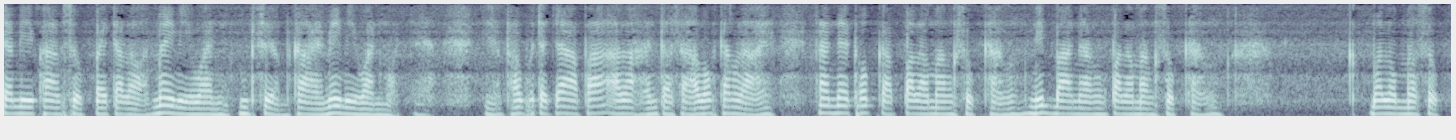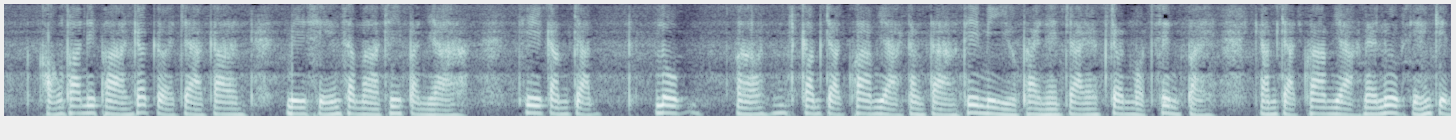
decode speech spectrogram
จะมีความสุขไปตลอดไม่มีวันเสื่อมคลายไม่มีวันหมดเนี่ยพระพุทธเจ้าพระอาหารหันตสาวกทั้งหลาย ท่านได้พบกับปรมังสุขขัง นิบานังปรมังสุขขัง บรมสุขของพระนิพพานก็เกิดจากการมีศีลสมาธิปัญญาที่กำจัดรูป กำจัดความอยากต่างๆ ที่มีอยู่ภายในใจจนหมดสิ้นไปกำจัดความอยากในรูปเสียงกลิ่น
